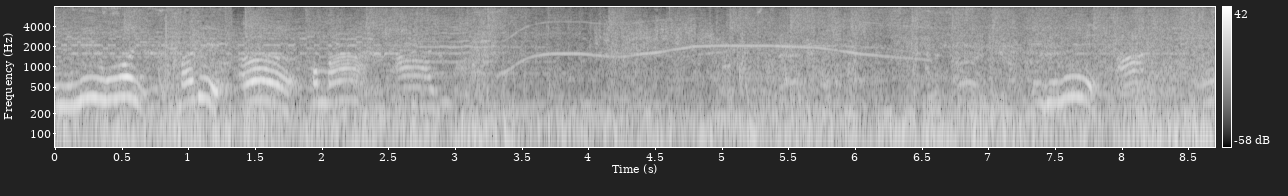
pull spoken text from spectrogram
นี่นี่เว้ย มาดิ เออ เข้ามาอ่าอยู่นี่อะอื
